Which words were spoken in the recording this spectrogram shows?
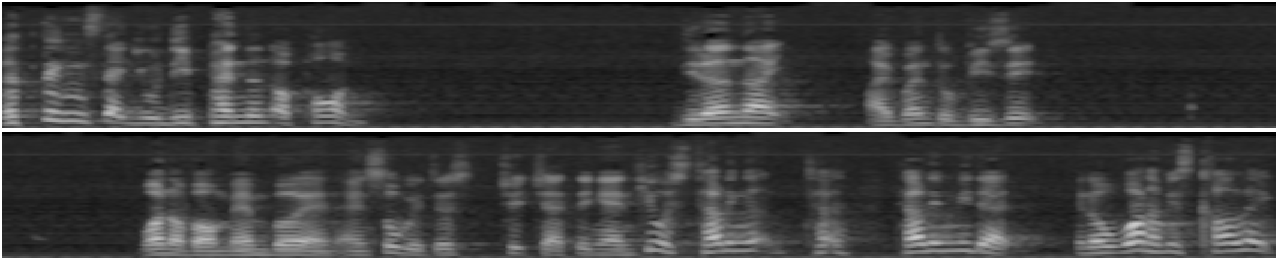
the things that you're dependent upon. The other night, I went to visit one of our member, and, and so we just chit chatting, and he was telling t- telling me that you know one of his colleagues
